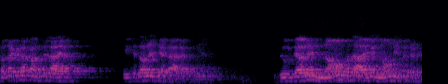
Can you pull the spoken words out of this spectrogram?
ਪਤਾ ਕਿਹੜਾ ਪੰਥ ਤੇ ਲਾਇਆ? ਇੱਕ ਤਾਂ ਉਹਨੇ ਜਗਾ ਰੱਖੀਆਂ। ਦੂਜਾ ਉਹਨੇ ਨੌ ਵਧਾਏ ਵੀ ਨੌ ਨਹੀਂ ਵੱਢਣੇ।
